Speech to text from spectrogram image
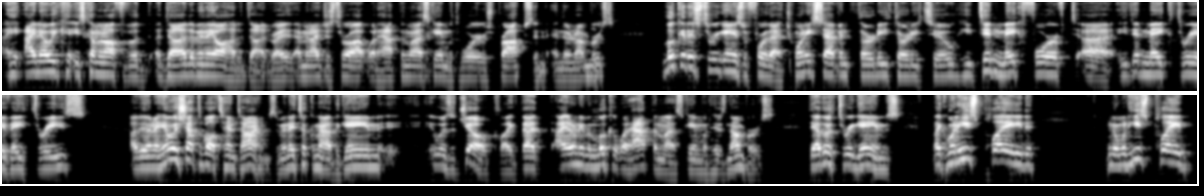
I, I know he, he's coming off of a, a, dud. I mean, they all had a dud, right? I mean, I just throw out what happened last game with Warriors props and, and their numbers. Mm-hmm. Look at his three games before that 27, 30, 32. He didn't make four of, uh, he didn't make three of eight threes. Uh, he only shot the ball 10 times. I mean, they took him out of the game. It, was a joke. Like that, I don't even look at what happened last game with his numbers. The other three games, like when he's played – you know, when he's played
